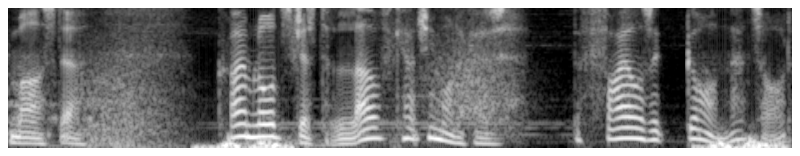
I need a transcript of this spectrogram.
Master. Crime lords just love catchy monikers. The files are gone, that's odd.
